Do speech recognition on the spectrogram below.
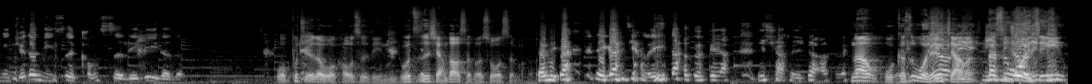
你觉得你是孔齿伶俐的人？我不觉得我口齿伶俐，我只是想到什么说什么。你刚你刚讲了一大堆啊，你讲了一大堆。那我可是我已经讲了，但是我已经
